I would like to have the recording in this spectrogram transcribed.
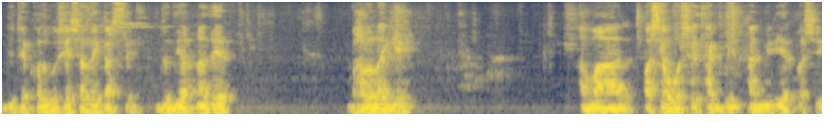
দুইটা খরগোশের সাথেই কাটছে। যদি আপনাদের ভালো লাগে। আমার পাশে অবশ্যই থাকবেন খান মিডিয়ার পাশে।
